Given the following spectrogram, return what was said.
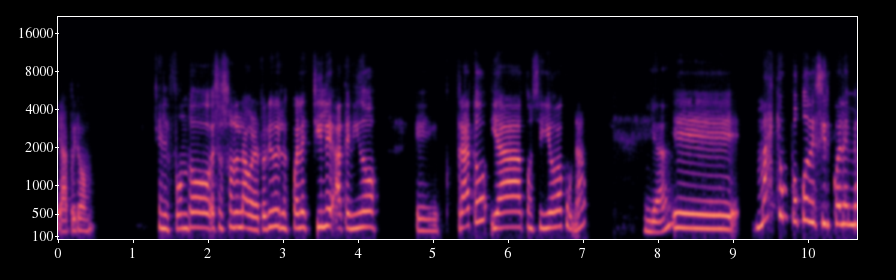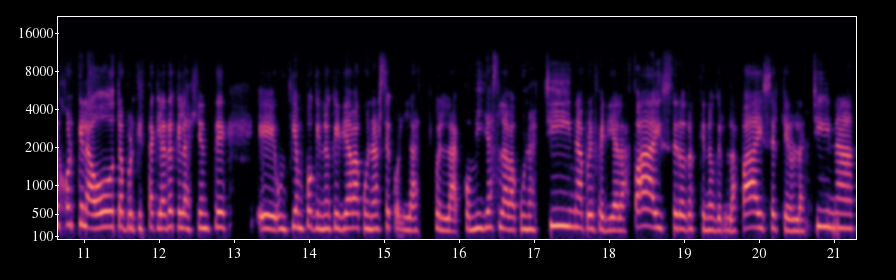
¿ya? Pero en el fondo esos son los laboratorios de los cuales Chile ha tenido eh, trato y ha conseguido vacuna. ¿Ya? Eh, más que un poco decir cuál es mejor que la otra, porque está claro que la gente eh, un tiempo que no quería vacunarse con la, con la, comillas, la vacuna china, prefería la Pfizer, otros que no querían la Pfizer, quiero la china,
